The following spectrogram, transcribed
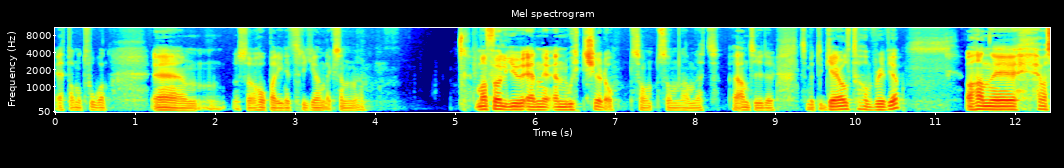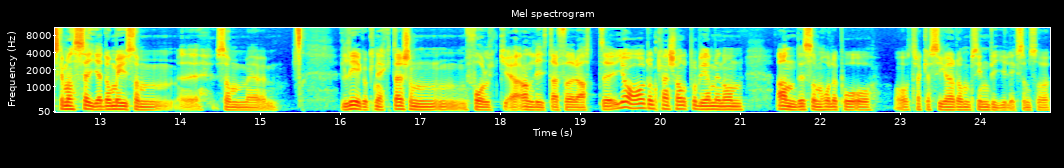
ettan och tvåan. Um, så jag hoppar in i trean liksom. Man följer ju en, en Witcher då, som, som namnet eh, antyder, som heter Geralt of Rivia. Och han, eh, vad ska man säga, de är ju som, eh, som eh, legoknäktar som folk eh, anlitar för att eh, ja, de kanske har något problem med någon ande som håller på och, och trakasserar dem sin by liksom så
